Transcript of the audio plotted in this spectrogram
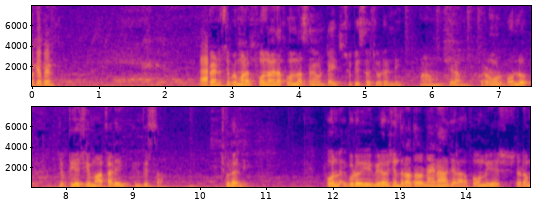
ఓకే ఫ్రెండ్స్ ఫ్రెండ్స్ ఇప్పుడు మనకు ఫోన్ల మీద ఫోన్లు వస్తూనే ఉంటాయి చూపిస్తా చూడండి మనం జర ఒక రెండు మూడు ఫోన్లు లిఫ్ట్ చేసి మాట్లాడి వినిపిస్తా చూడండి ఫోన్ ఇప్పుడు ఈ వీడియో వచ్చిన తర్వాత నైనా జర ఫోన్లు చేసడం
